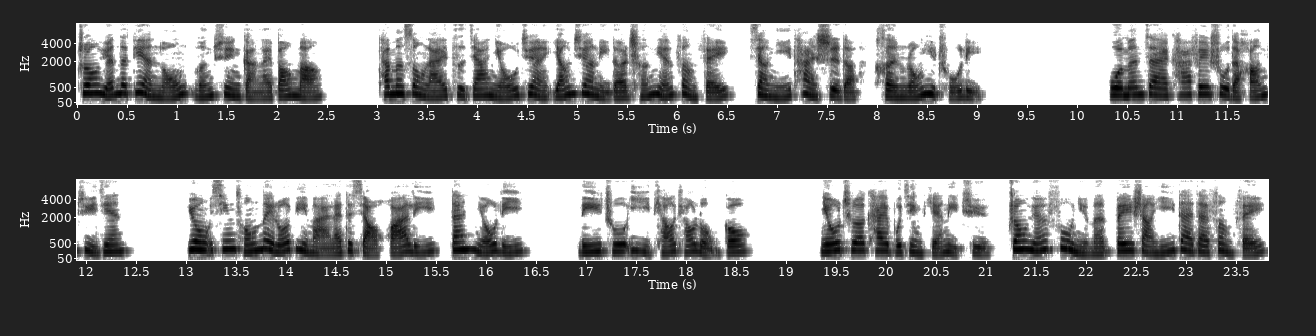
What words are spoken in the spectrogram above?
庄园的佃农闻讯赶来帮忙。他们送来自家牛圈、羊圈里的成年粪肥，像泥炭似的，很容易处理。我们在咖啡树的行距间，用新从内罗毕买来的小滑犁单牛犁，犁出一条条垄沟。牛车开不进田里去，庄园妇女们背上一袋袋粪肥，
